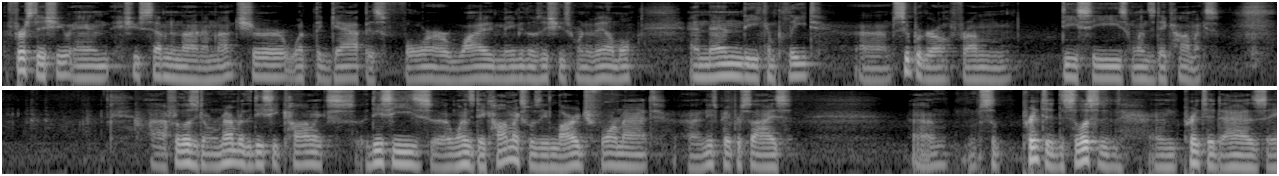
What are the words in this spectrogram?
the first issue and issue 7 and 9. I'm not sure what the gap is for or why maybe those issues weren't available. And then the complete um, Supergirl from DC's Wednesday Comics. Uh, for those who don't remember, the DC Comics, DC's uh, Wednesday Comics was a large format, uh, newspaper size, um, so printed, solicited, and printed as a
